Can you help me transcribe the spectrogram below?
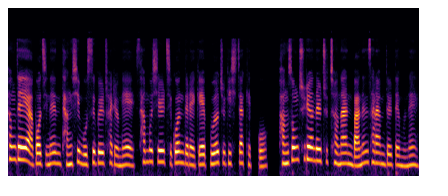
형제의 아버지는 당시 모습을 촬영해 사무실 직원들에게 보여주기 시작했고 방송 출연을 추천한 많은 사람들 때문에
